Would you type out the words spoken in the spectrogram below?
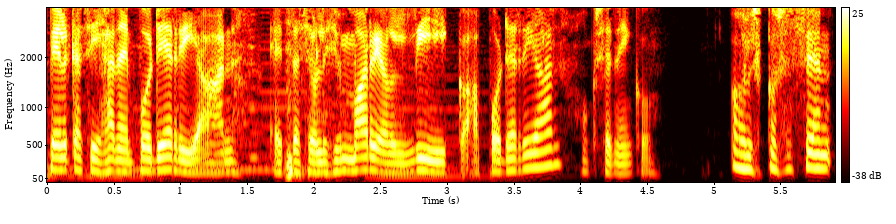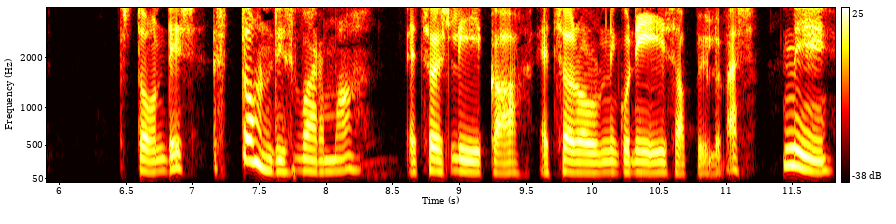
Pelkäsi hänen poderiaan, että se olisi Marialle liikaa. Poderiaan? Onko se niinku Olisiko se sen stondis? stondis varmaan? Että se olisi liikaa, että se on ollut niinku niin iso pylväs. Niin.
